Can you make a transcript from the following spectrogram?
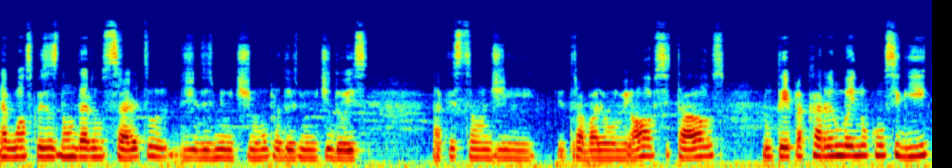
Algumas coisas não deram certo de 2021 para 2022 na questão de, de trabalho home office e tal. Lutei pra caramba e não consegui,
